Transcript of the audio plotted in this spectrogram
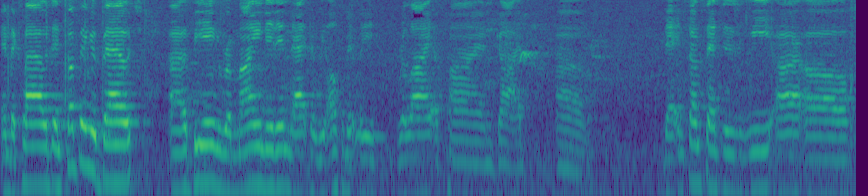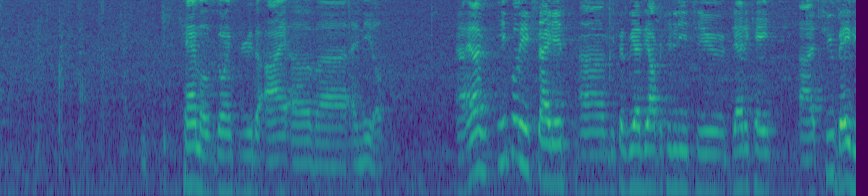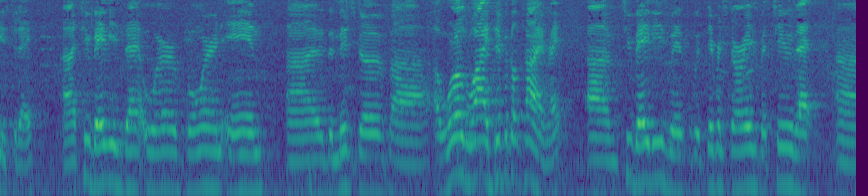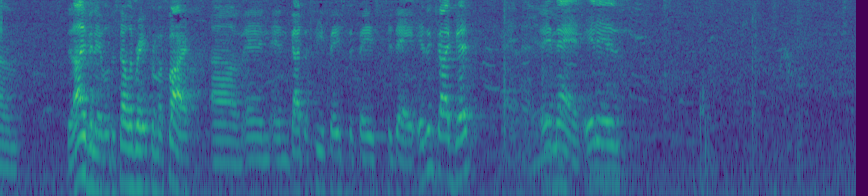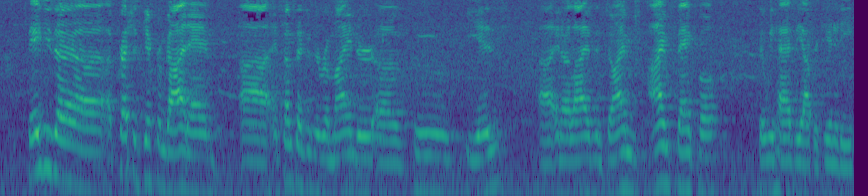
and the clouds, and something about uh, being reminded in that that we ultimately rely upon God. Um, that in some senses we are all camels going through the eye of uh, a needle. Uh, and I'm equally excited um, because we had the opportunity to dedicate uh, two babies today. Uh, two babies that were born in uh, the midst of uh, a worldwide difficult time, right? Um, two babies with, with different stories, but two that um, that I've been able to celebrate from afar um, and, and got to see face to face today. Isn't God good? Amen. Amen. It is. Babies are a, a precious gift from God, and uh, in some senses, a reminder of who He is uh, in our lives. And so I'm I'm thankful that we had the opportunity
